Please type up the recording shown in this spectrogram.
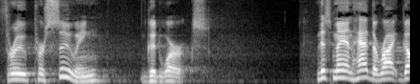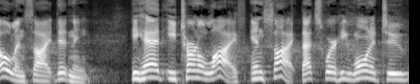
through pursuing good works. This man had the right goal in sight, didn't he? He had eternal life in sight. That's where he wanted to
